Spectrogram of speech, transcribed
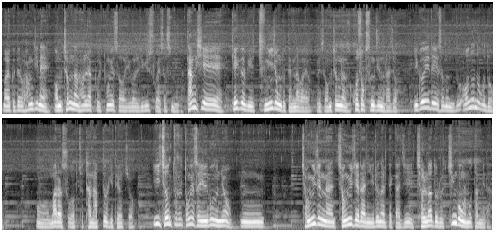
말 그대로 황진의 엄청난 활약을 통해서 이걸 이길 수가 있었습니다. 당시에 계급이 중위 정도 됐나 봐요. 그래서 엄청난 고속 승진을 하죠. 이거에 대해서는 누- 어느 누구도 어, 말할 수가 없죠. 다 납득이 되었죠. 이 전투를 통해서 일본은요, 음, 정유재난, 정유재란이 일어날 때까지 전라도를 침공을 못합니다.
